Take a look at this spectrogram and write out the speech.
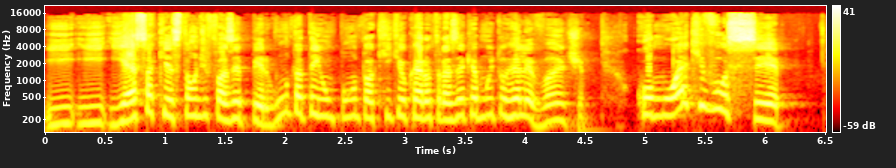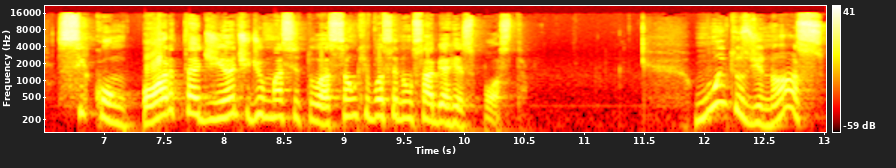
E, e, e, essa questão de fazer pergunta tem um ponto aqui que eu quero trazer que é muito relevante. Como é que você se comporta diante de uma situação que você não sabe a resposta? Muitos de nós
